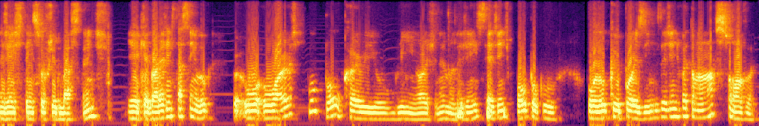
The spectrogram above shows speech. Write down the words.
a gente tem sofrido bastante, e é que agora a gente tá sem lucro. O, o Warriors poupou o Curry e o Green hoje, né, mano? A gente, se a gente poupa o, o Luke e o Porzingis, a gente vai tomar uma sova.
